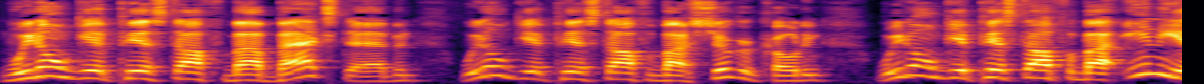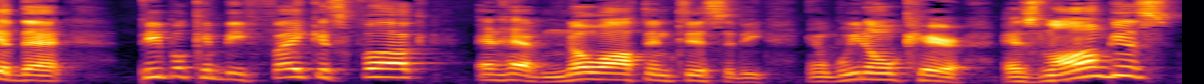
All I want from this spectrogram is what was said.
We don't get pissed off about backstabbing. We don't get pissed off about sugarcoating. We don't get pissed off about any of that. People can be fake as fuck and have no authenticity, and we don't care. As long as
